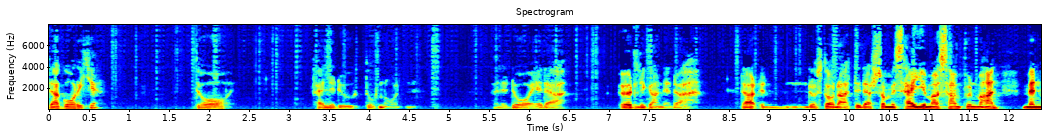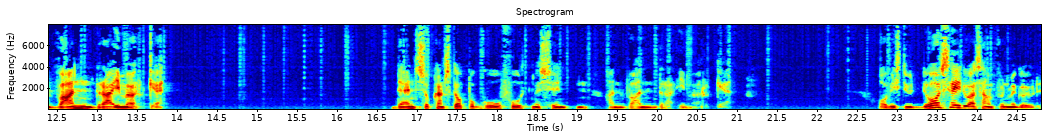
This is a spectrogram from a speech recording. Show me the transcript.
Det går ikke. Da feller du ut av nåden. Eller da er det ødeleggende. Da, da, da står det at dersom vi sier vi har samfunn med Han, men vandrer i mørket, den som kan stå på god fot med synden, han vandrer i mørket. Og hvis du da sier du har samfunn med Gud,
